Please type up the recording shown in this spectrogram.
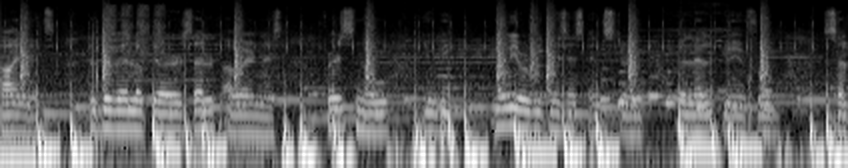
Okay, next. To develop your self-awareness, first know you weak- know your weaknesses and strength will help you improve self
